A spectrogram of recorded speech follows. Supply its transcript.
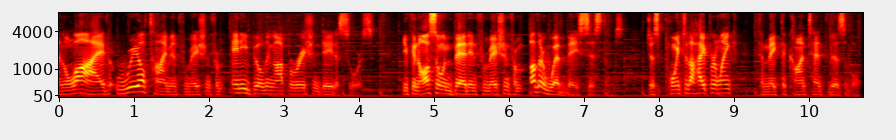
and live, real-time information from any building operation data source. You can also embed information from other web-based systems. Just point to the hyperlink to make the content visible.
